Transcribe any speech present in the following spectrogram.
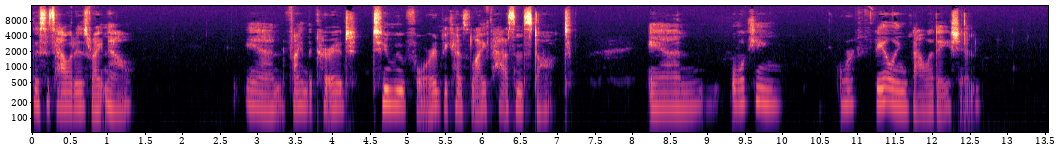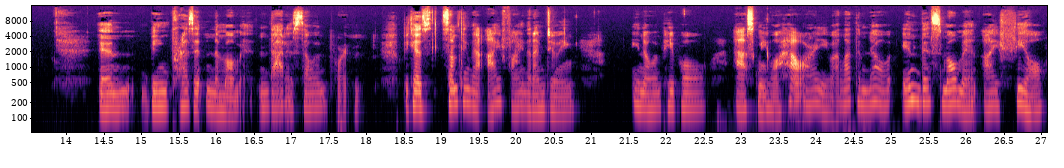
this is how it is right now. And find the courage to move forward because life hasn't stopped. And looking or feeling validation and being present in the moment. And that is so important because something that I find that I'm doing, you know, when people ask me, well, how are you? I let them know in this moment I feel,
